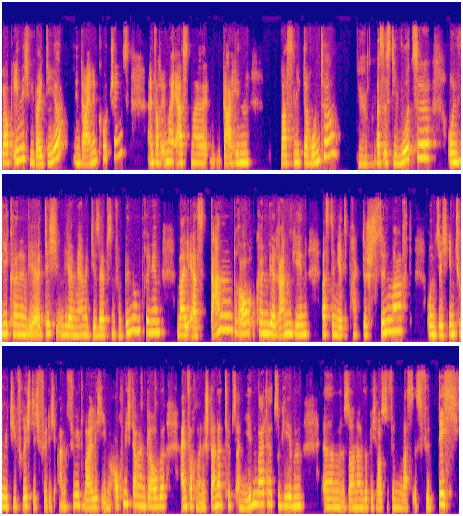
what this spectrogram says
glaube, ähnlich wie bei dir in deinen Coachings, einfach immer erstmal dahin, was liegt darunter, ja. Was ist die Wurzel und wie können wir dich wieder mehr mit dir selbst in Verbindung bringen? Weil erst dann brauch, können wir rangehen, was denn jetzt praktisch Sinn macht und sich intuitiv richtig für dich anfühlt, weil ich eben auch nicht daran glaube, einfach meine Standardtipps an jeden weiterzugeben, ähm, sondern wirklich herauszufinden, was ist für dich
